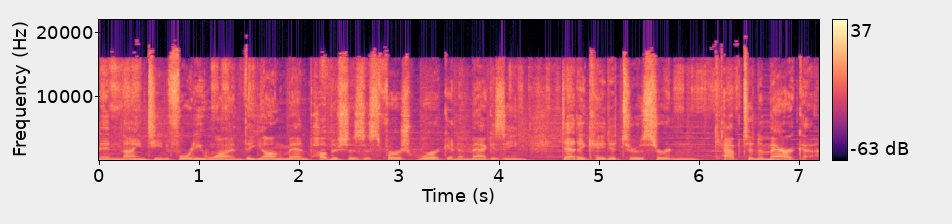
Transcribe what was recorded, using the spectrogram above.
in 1941, the young man publishes his first work in a magazine dedicated to a certain Captain America.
